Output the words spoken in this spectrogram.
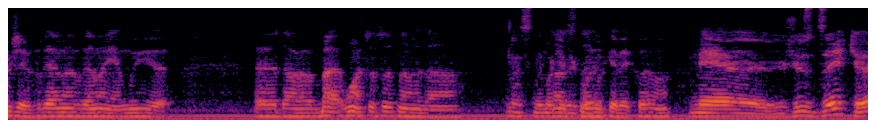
que j'ai vraiment, vraiment aimé. euh, euh, dans, ben, ouais, c'est ça, dans, dans, Dans le cinéma dans le québécois. cinéma québécois. ouais. Mais euh, juste dire que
